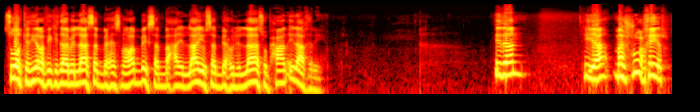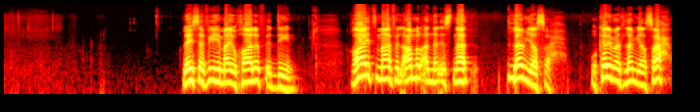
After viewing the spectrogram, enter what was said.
سور كثيرة في كتاب الله سبح اسم ربك سبح لله يسبح لله سبحان إلى آخره. إذا هي مشروع خير. ليس فيه ما يخالف الدين. غاية ما في الأمر أن الإسناد لم يصح وكلمة لم يصح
